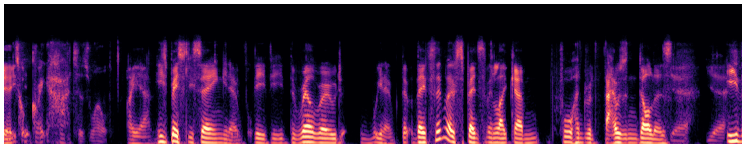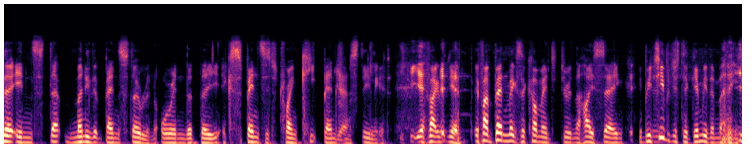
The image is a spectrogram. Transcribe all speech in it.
yeah, he's got a great hat as well. Oh yeah, he's basically saying, you know, the the the railroad, you know, they've said they've spent something like um four hundred thousand dollars Yeah, yeah. either in st- money that Ben's stolen or in the, the expenses to try and keep Ben Yeah. from stealing it. Yeah. In fact, yeah, in fact, Ben makes a comment during the heist saying it'd be cheaper just to give me the money.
